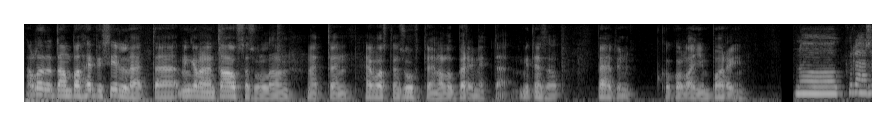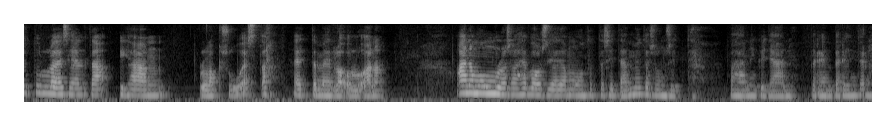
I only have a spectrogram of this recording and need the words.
Aloitetaanpa heti sillä, että minkälainen tausta sulla on näiden hevosten suhteen alun perin, että miten sä oot päätynyt koko lajin pariin? No kyllähän se tulee sieltä ihan lapsuudesta, että meillä on ollut aina, aina mummulossa hevosia ja muuta, että sitä myötä se on sitten vähän niin kuin jäänyt verenperintönä.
